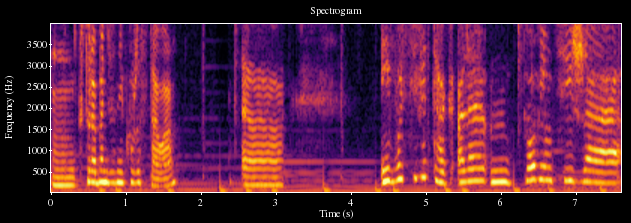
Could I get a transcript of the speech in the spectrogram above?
um, która będzie z niej korzystała. E, i właściwie tak, ale mm, powiem Ci, że e,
